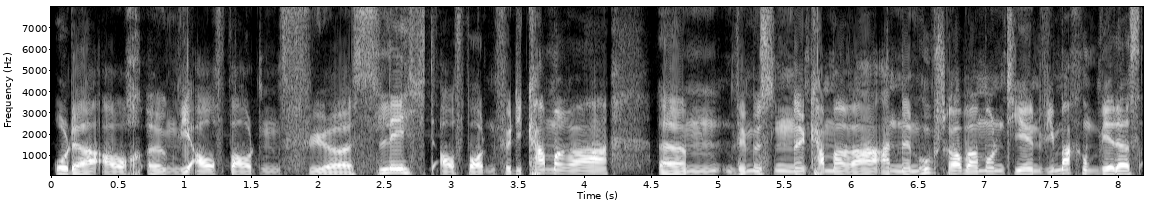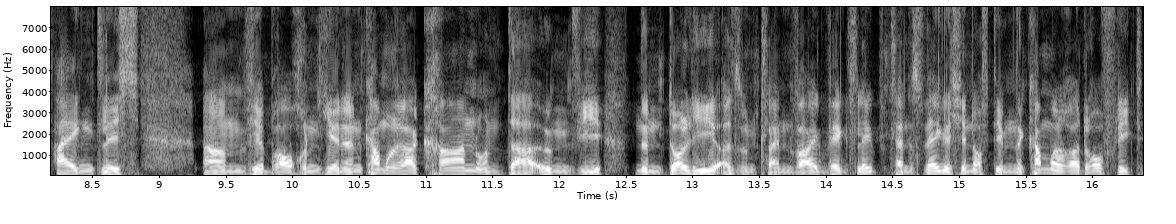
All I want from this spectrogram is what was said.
oder auch irgendwie Aufbauten fürs Licht, Aufbauten für die Kamera. Ähm, wir müssen eine Kamera an einem Hubschrauber montieren. Wie machen wir das eigentlich? Ähm, wir brauchen hier einen Kamerakran und da irgendwie einen Dolly, also ein kleines Wägelchen, auf dem eine Kamera drauf liegt.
